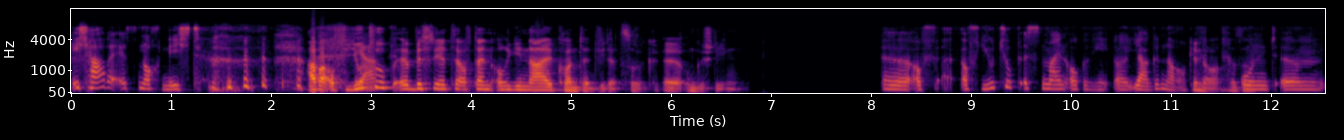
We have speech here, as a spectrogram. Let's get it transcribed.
Ich habe es noch nicht. Aber auf Ja. YouTube, äh, bist du jetzt ja auf deinen Original-Content wieder zurück äh, umgestiegen. Äh, auf auf YouTube ist mein Orgi äh, ja, genau. Genau, also Und, ähm,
